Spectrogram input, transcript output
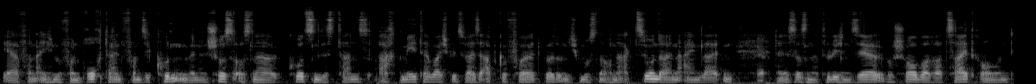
ja, von eigentlich nur von Bruchteilen von Sekunden, wenn ein Schuss aus einer kurzen Distanz, acht Meter beispielsweise, abgefeuert wird und ich muss noch eine Aktion darin einleiten, Ja. dann ist das natürlich ein sehr überschaubarer Zeitraum und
